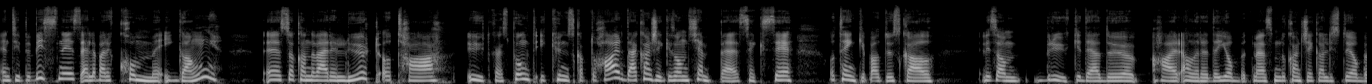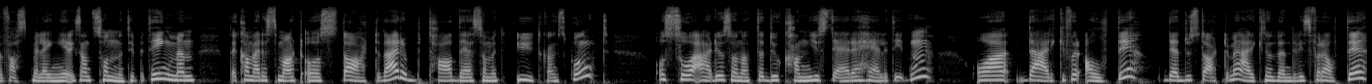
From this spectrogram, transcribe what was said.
en type business, eller bare komme i gang, uh, så kan det være lurt å ta utgangspunkt i kunnskap du har. Det er kanskje ikke sånn kjempesexy å tenke på at du skal liksom bruke det du har allerede jobbet med, som du kanskje ikke har lyst til å jobbe fast med lenger, sånne type ting, men det kan være smart å starte der og ta det som et utgangspunkt. Og så er det jo sånn at du kan justere hele tiden, og det er ikke for alltid. Det du starter med er ikke nødvendigvis for alltid.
